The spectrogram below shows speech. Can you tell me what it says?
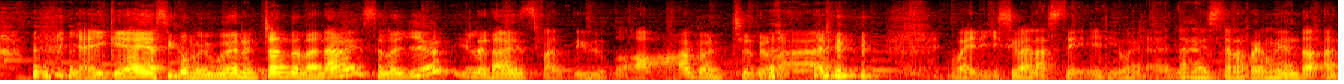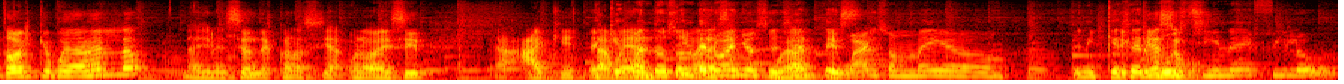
y ahí que hay así como el weón entrando a la nave, se lo llevan y la nave se parte y dice, ¡Oh, conchetumare! Buenísima la serie, weón. También se la recomiendo a todo el que pueda verla. La dimensión desconocida. Uno va a decir, ¡Ah, que esta Es que cuando son de los años weón, 60 es- igual son medio... Tenéis que Es ser que muy cinéfilo.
